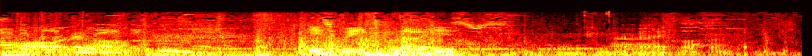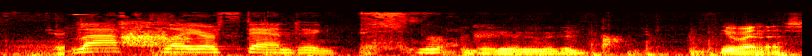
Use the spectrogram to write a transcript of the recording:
enemy Oh, no. remaining. He's weak though, he's... Alright. Last player standing. You win this.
